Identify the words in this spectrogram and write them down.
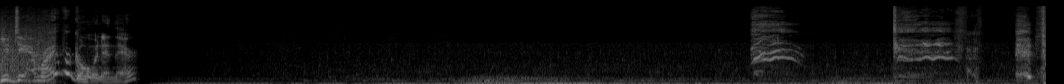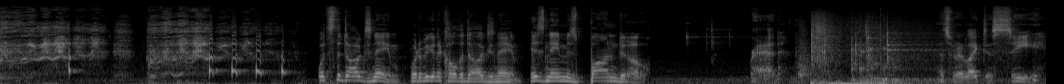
You damn right we're going in there. What's the dog's name? What are we gonna call the dog's name? His name is Bondo. Rad. That's what I'd like to see.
